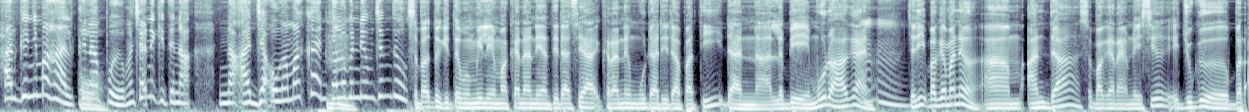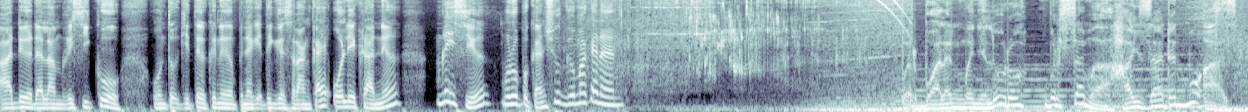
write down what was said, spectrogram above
harganya mahal. Kenapa? Oh. macam mana kita nak nak ajak orang makan hmm. kalau benda macam tu? Sebab tu kita memilih makanan yang tidak sihat kerana mudah didapati dan uh, lebih murah kan? Mm-mm. jadi bagaimana? Um, anda sebagai rakyat Malaysia eh, juga berada dalam risiko untuk kita kena penyakit tiga serangkai. Oleh kerana Malaysia merupakan syurga makanan. Perbualan menyeluruh bersama Haiza dan Muaz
